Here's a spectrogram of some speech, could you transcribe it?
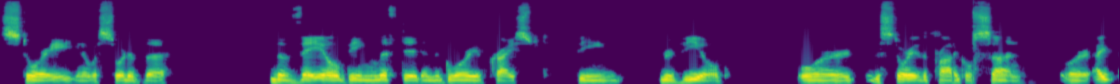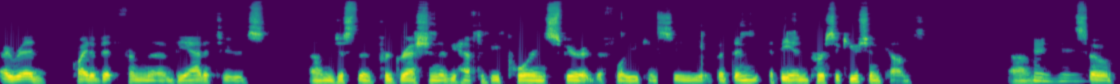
story, you know, with sort of the, the veil being lifted and the glory of Christ being revealed, or the story of the prodigal son, or I, I read quite a bit from the Beatitudes. Um, just the progression of you have to be poor in spirit before you can see. But then at the end, persecution comes. Um, mm-hmm. So,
